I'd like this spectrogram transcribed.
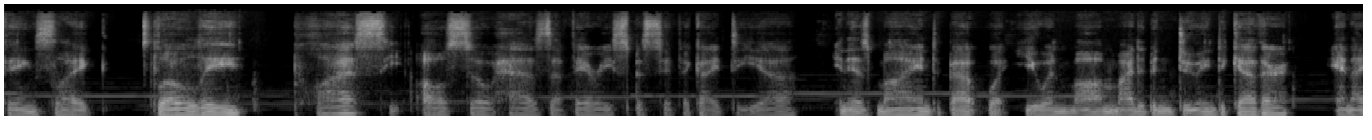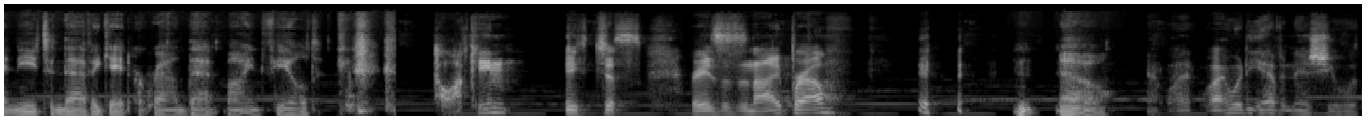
things like slowly. Plus, he also has a very specific idea in his mind about what you and Mom might have been doing together, and I need to navigate around that minefield. Talking? He just raises an eyebrow. N- no. Why, why would he have an issue with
